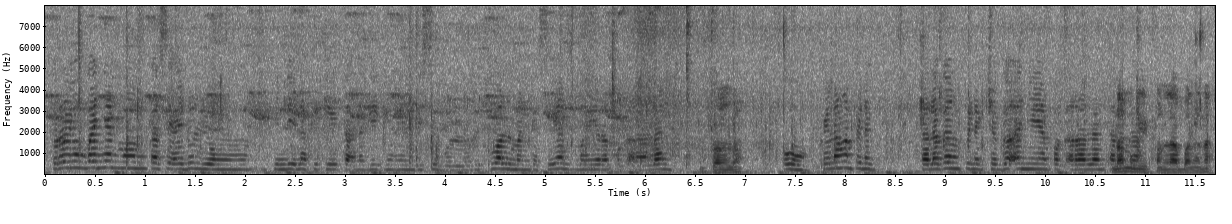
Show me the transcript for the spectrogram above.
Pero yung ganyan mo kasi idol, yung hindi nakikita, nagiging invisible. Ritual man kasi yan, mahirap pag-aralan. Itual, no? Oo, kailangan pinag talagang pinagtyagaan niya yung pag-aralan Ano talaga. magiging panlaban, anak?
